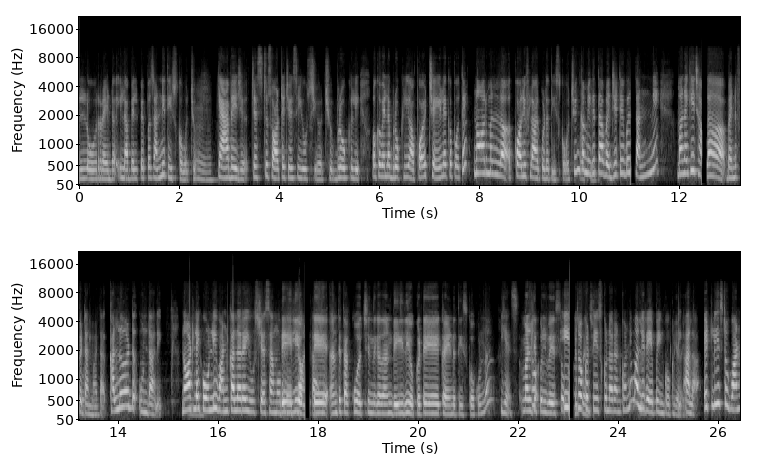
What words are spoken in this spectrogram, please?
ఎల్లో రెడ్ ఇలా బెల్ పెప్పర్స్ అన్ని తీసుకోవచ్చు. క్యాబేజ్ జస్ట్ సార్ట్ చేసి యూస్ చేయొచ్చు బ్రోకలీ ఒకవేళ బ్రోకలీ అవాయిడ్ చేయలేకపోతే నార్మల్ కాలీఫ్లవర్ కూడా తీసుకోవచ్చు ఇంకా. మిగతా వెజిటేబుల్స్ అన్ని మనకి చాలా బెనిఫిట్. అన్నమాట కలర్డ్ ఉండాలి నాట్ లైక్ ఓన్లీ వన్ కలరే యూస్ చేసాము ఒకటే అంటే తక్కువ వచ్చింది కదా అని డైలీ ఒకటే కైండ్ తీసుకోకుండా ఎస్ మల్టిపుల్ వేస్ ఈ రోజు ఒకటి తీసుకున్నారనుకోండి మళ్ళీ రేపు ఇంకొకటి. అలా. At least one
